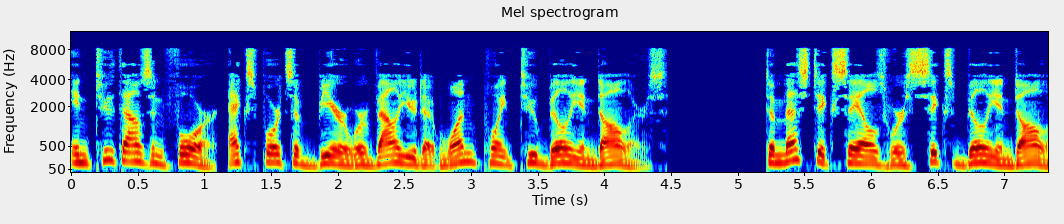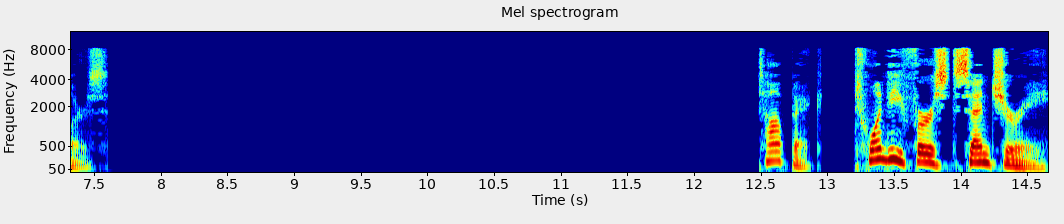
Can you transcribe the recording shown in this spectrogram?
In 2004, exports of beer were valued at $1.2 billion. Domestic sales were $6 billion. Topic: 21st century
